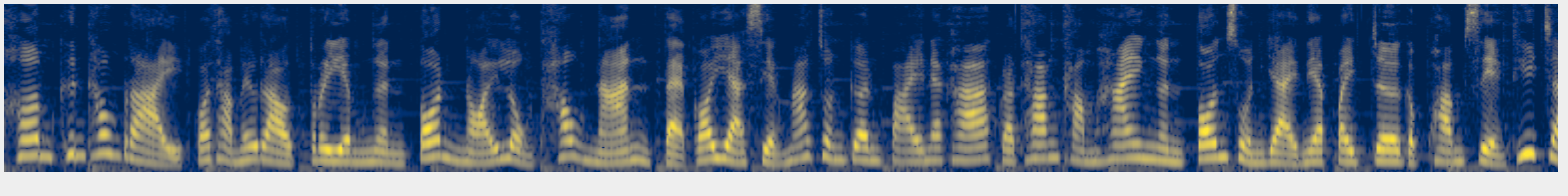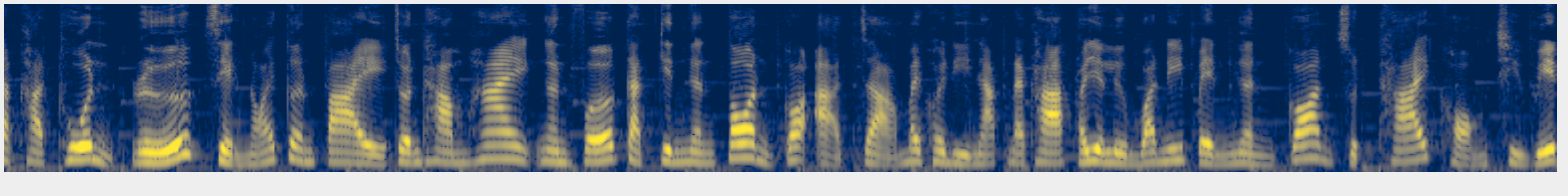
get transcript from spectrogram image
เพิ่มขึ้นเท่าไหร่ ก็ทำให้เราเตรียมเงินต้นน้อยลงเท่านั้น แต่ก็อย่าเสี่ยงมากจนเกินไปนะคะ กระทั่งทำให้เงินต้นส่วนใหญ่เนี่ยไปเจอกับความเสี่ยงที่จะขาดทุน หรือเสี่ยงน้อยเกินไป จนทำให้เงินเฟ้อกัดกินเงินต้นก็อาจจะไม่ค่อยดีนักนะคะ เพราะอย่าลืมว่านี่เป็นเงินก้อนสุดท้ายของชีวิต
